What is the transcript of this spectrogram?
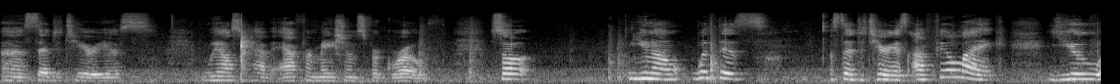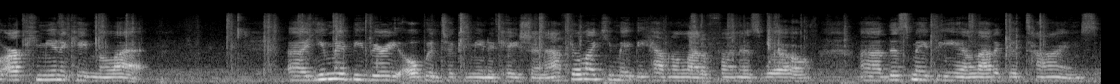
uh, Sagittarius. We also have affirmations for growth. So, you know, with this Sagittarius, I feel like you are communicating a lot. Uh, you may be very open to communication. I feel like you may be having a lot of fun as well. Uh, this may be a lot of good times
